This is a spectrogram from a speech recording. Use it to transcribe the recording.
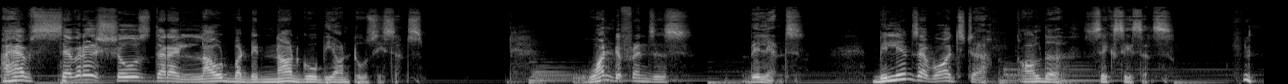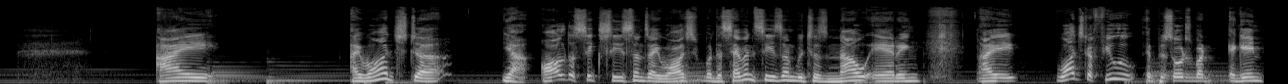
I have several shows that I loved but did not go beyond two seasons. One difference is Billions. Billions, I watched uh, all the six seasons. I I watched uh, yeah all the six seasons I watched, but the seventh season, which is now airing, I watched a few episodes, but again.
